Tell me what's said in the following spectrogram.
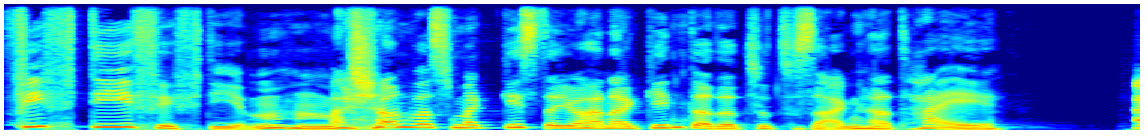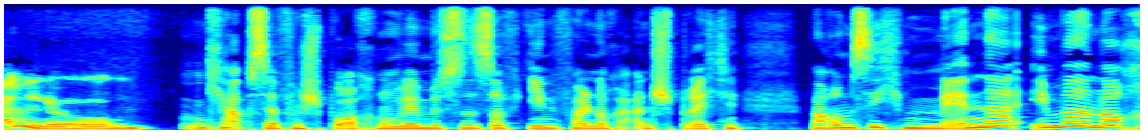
50-50. Mhm. Mal schauen, was Magister Johanna Ginter dazu zu sagen hat. Hi. Hallo. Ich habe es ja versprochen, wir müssen es auf jeden Fall noch ansprechen, warum sich Männer immer noch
